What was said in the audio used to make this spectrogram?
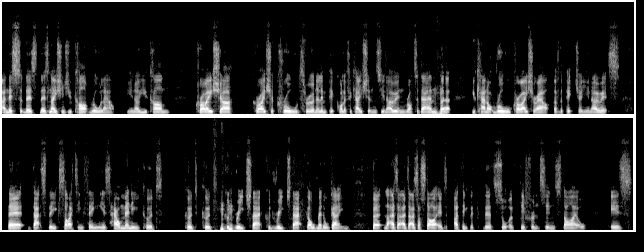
and there's there's there's nations you can't rule out. You know, you can't. Croatia, Croatia crawled through an Olympic qualifications. You know, in Rotterdam, mm-hmm. but you cannot rule Croatia out of the picture. You know, it's there. That's the exciting thing is how many could could could could reach that could reach that gold medal game but as, as, as I started, I think the the sort of difference in style is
